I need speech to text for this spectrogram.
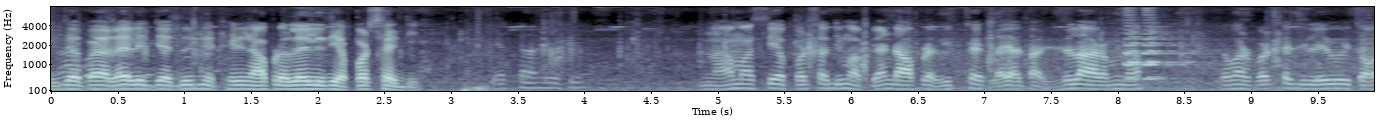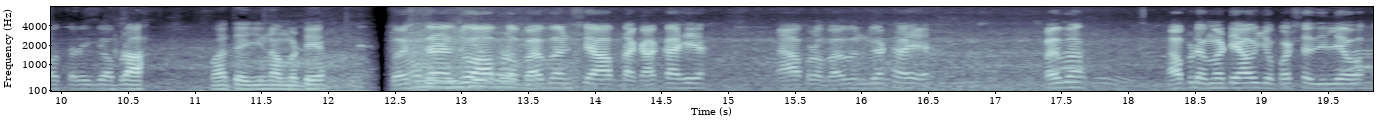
બીજા પહેલાં લઈ લીધી દૂધની ઠેલીને આપણે લઈ લીધી પરસાદી. આમાં છે પરસાદીમાં પેંડા આપણે વિચ્છેદ લાવ્યા હતા. જલારામના. તમારે પરસાદી લેવી હોય તો આવતા રહી ગયો આપણા માતાજીના મઢે. બસ ત્યાં જો આપણો ભાઈબંધ છે આપણા કાકા છે આપણો ભાઈબંધ બેઠા છે. ભાઈબંધ આપણે મઢે આવજો પ્રસાદી લેવા.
